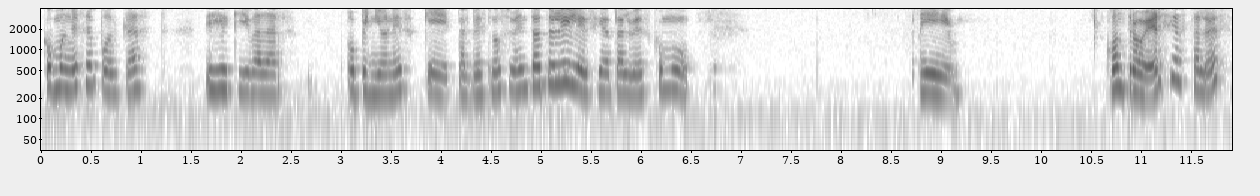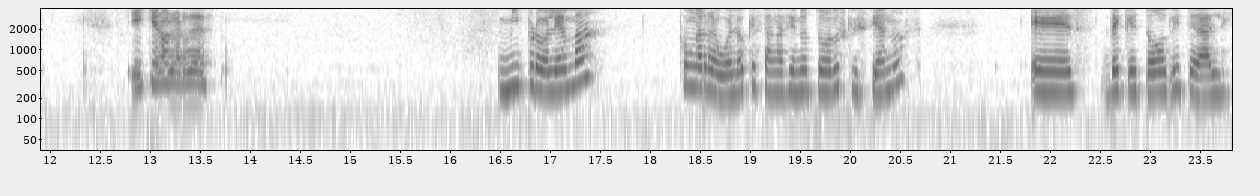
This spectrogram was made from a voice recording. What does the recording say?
como en ese podcast, dije que iba a dar opiniones que tal vez no se ven tanto en la iglesia, tal vez como eh, controversias, tal vez. Y quiero hablar de esto. Mi problema con el revuelo que están haciendo todos los cristianos es de que todos literal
